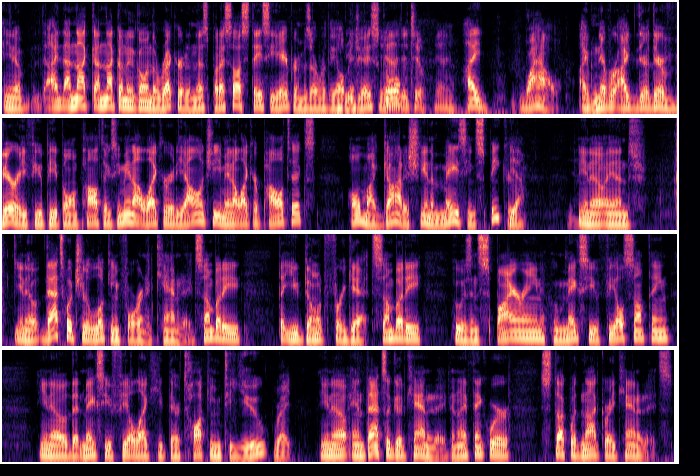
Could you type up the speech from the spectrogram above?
you know, I, I'm not. I'm not going to go on the record in this, but I saw Stacey Abrams over at the LBJ school. Yeah, I did too. Yeah, yeah. I, wow. I've never. I there. There are very few people in politics. You may not like her ideology. You may not like her politics. Oh my God, is she an amazing speaker? Yeah. You know, and you know that's what you're looking for in a candidate. Somebody that you don't forget. Somebody who is inspiring, who makes you feel something. You know, that makes you feel like he, they're talking to you. Right. You know, and that's a good candidate. And I think we're stuck with not great candidates.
